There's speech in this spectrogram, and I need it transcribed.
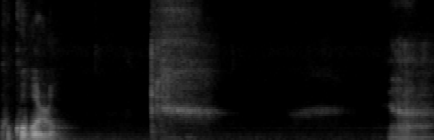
코코볼로. 야.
